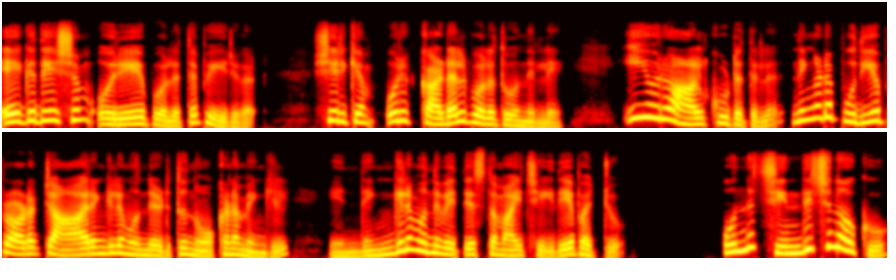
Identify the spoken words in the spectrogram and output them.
ഏകദേശം ഒരേപോലത്തെ പേരുകൾ. ശരിക്കും ഒരു കടൽ പോലെ തോന്നില്ലേ? ഈ ഒരു ആൾക്കൂട്ടത്തിൽ നിങ്ങളുടെ പുതിയ പ്രോഡക്റ്റ് ആരെങ്കിലും ഒന്ന് എടുത്തു നോക്കണമെങ്കിൽ എന്തെങ്കിലും ഒന്ന് വ്യത്യസ്തമായി ചെയ്തേ പറ്റൂ. ഒന്ന് ചിന്തിച്ചു നോക്കൂ.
